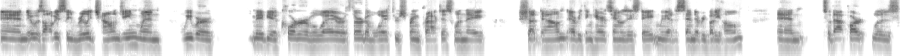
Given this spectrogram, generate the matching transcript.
And it was obviously really challenging when we were maybe a quarter of a way or a third of a way through spring practice when they shut down everything here at San Jose State and we had to send everybody home. And so that part was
